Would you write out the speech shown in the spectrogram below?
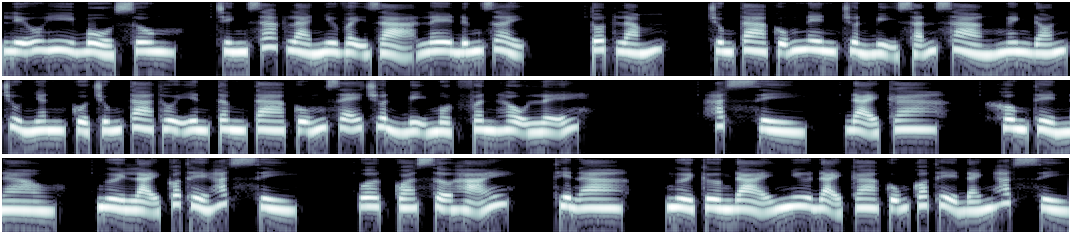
Liễu Hy bổ sung, chính xác là như vậy giả Lê đứng dậy. Tốt lắm, chúng ta cũng nên chuẩn bị sẵn sàng nghênh đón chủ nhân của chúng ta thôi yên tâm ta cũng sẽ chuẩn bị một phân hậu lễ. Hắt xì, đại ca, không thể nào, người lại có thể hắt xì. Bớt quá sợ hãi, thiên A, người cường đại như đại ca cũng có thể đánh hắt xì.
